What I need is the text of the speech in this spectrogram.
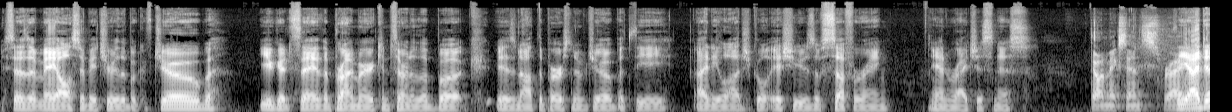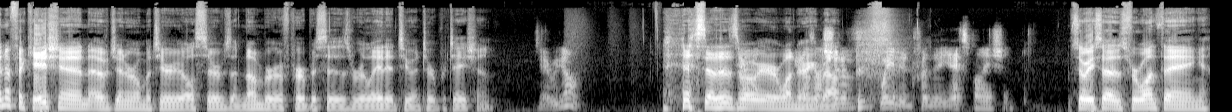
It says it may also be true of the book of Job. You could say the primary concern of the book is not the person of Job, but the ideological issues of suffering and righteousness. that would make sense, right? The identification of general material serves a number of purposes related to interpretation. There we go. so this is what we were wondering Because I about. should have waited for the explanation. So he says, for one thing,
